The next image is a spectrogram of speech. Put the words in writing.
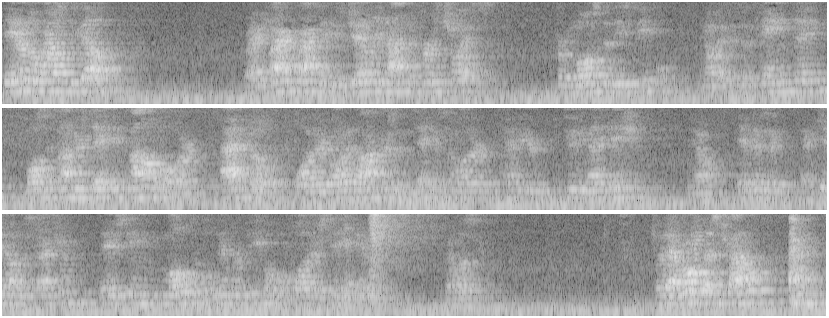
they don't know where else to go. Right? Chiropractic is generally not the first choice for most of these people. You know, if it's a pain thing, most of the time they're taking Tylenol or Advil, or they're going to doctors and taking some other heavier duty medication. You know, if it's a, a kid on the spectrum, they've seen multiple different people before they're seeing you. They're listening. But that road less traveled,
